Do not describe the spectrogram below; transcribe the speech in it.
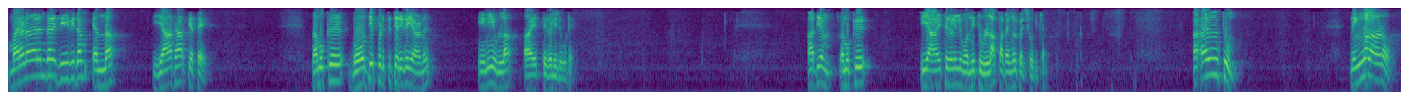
മരണാനന്തര ജീവിതം എന്ന യാഥാർത്ഥ്യത്തെ നമുക്ക് ബോധ്യപ്പെടുത്തി തരികയാണ് ഇനിയുള്ള ആയത്തുകളിലൂടെ. ആദ്യം നമുക്ക് ഈ ആയത്തുകളിൽ വന്നിട്ടുള്ള പദങ്ങൾ പരിശോധിക്കാം. അഴുത്തും നിങ്ങളാണോ?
